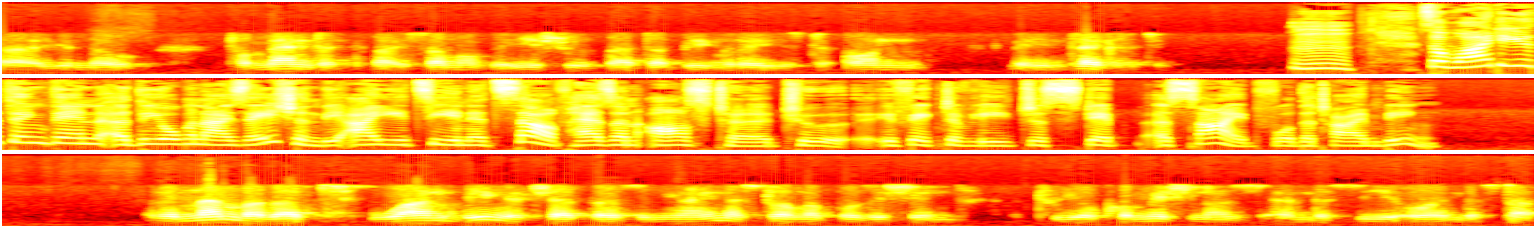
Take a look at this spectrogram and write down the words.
uh, you know, tormented by some of the issues that are being raised on the integrity. Mm. So, why do you think then uh, the organization, the IEC in itself, hasn't asked her to effectively just step aside for the time being? Remember that one, being a chairperson, you are in a stronger position to your commissioners and the CEO and the staff.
